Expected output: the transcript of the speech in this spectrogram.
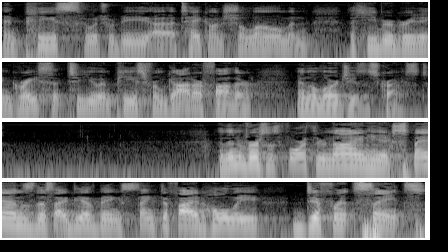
and peace, which would be a take on shalom and the Hebrew greeting, grace to you and peace from God our Father and the Lord Jesus Christ. And then in verses 4 through 9, he expands this idea of being sanctified, holy, different saints.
